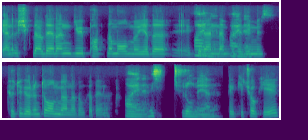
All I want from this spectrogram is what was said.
Yani ışıklarda herhangi bir patlama olmuyor ya da e, grenlenme aynen. dediğimiz kötü görüntü olmuyor anladığım kadarıyla. Aynen. Hiçbir olmuyor yani. Peki çok iyi.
